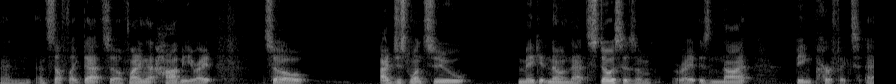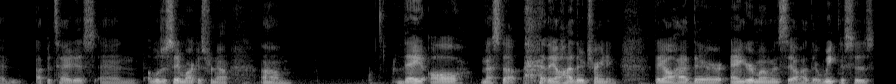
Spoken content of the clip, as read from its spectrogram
and and stuff like that. So finding that hobby, right? So, I just want to make it known that stoicism, right, is not being perfect and Epictetus and we'll just say Marcus for now. Um, they all messed up. they all had their training. They all had their anger moments. They all had their weaknesses,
